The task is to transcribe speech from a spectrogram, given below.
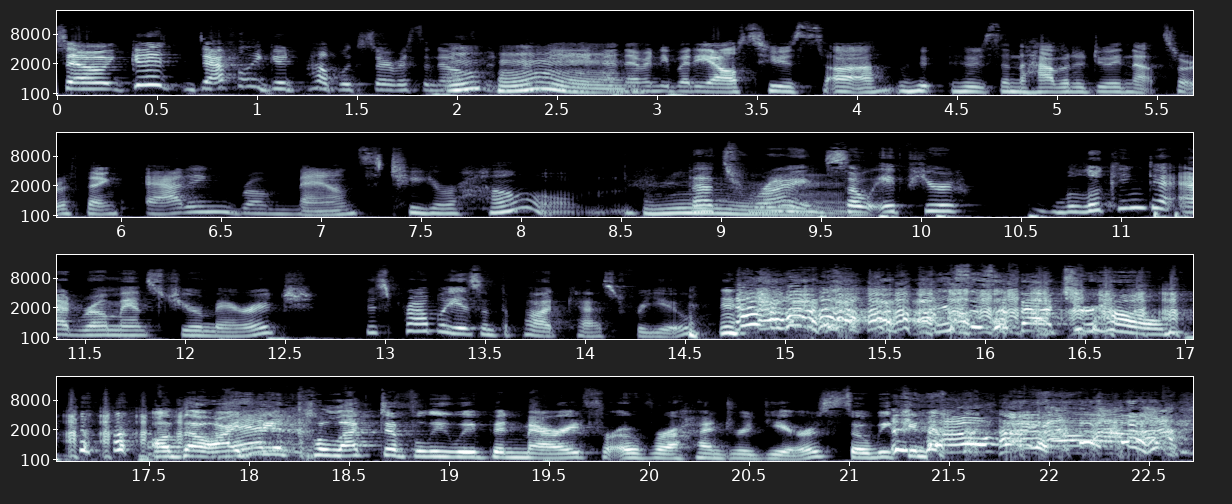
So good, definitely good public service announcement for me and anybody else who's uh, who, who's in the habit of doing that sort of thing. Adding romance to your home. That's Mm. right. So if you're looking to add romance to your marriage, this probably isn't the podcast for you. this is about your home. Although I think collectively we've been married for over a hundred years, so we can. Oh my God.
